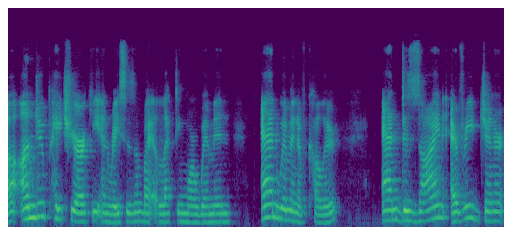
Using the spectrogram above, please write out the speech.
Uh, undo patriarchy and racism by electing more women and women of color and design every gener-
